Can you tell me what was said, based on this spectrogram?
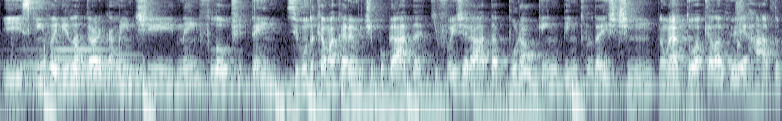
E skin vanilla, teoricamente, nem float tem. Segundo, que é uma Karambit bugada, que foi gerada por alguém dentro da Steam. Não é à toa que ela veio errado,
